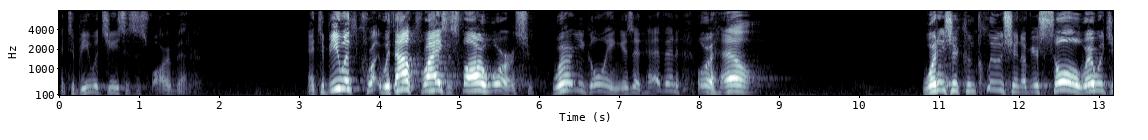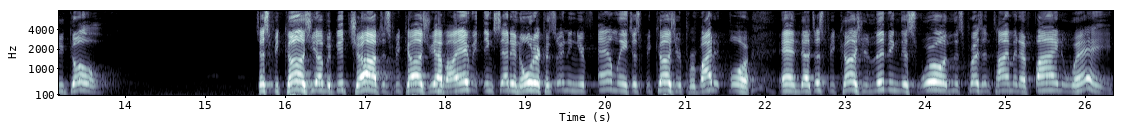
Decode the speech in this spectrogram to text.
And to be with Jesus is far better. And to be with, without Christ is far worse. Where are you going? Is it heaven or hell? What is your conclusion of your soul? Where would you go? Just because you have a good job, just because you have everything set in order concerning your family, just because you're provided for, and uh, just because you're living this world in this present time in a fine way,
